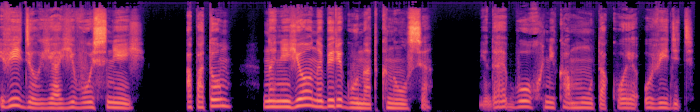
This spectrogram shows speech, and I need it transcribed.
«Видел я его с ней, а потом на нее на берегу наткнулся. Не дай бог никому такое увидеть.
